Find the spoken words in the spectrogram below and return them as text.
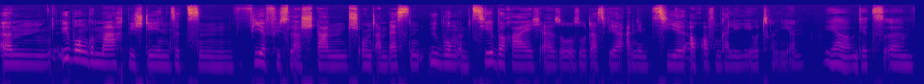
ähm, Übungen gemacht, wie Stehen, Sitzen, Vierfüßlerstand und am besten Übungen im Zielbereich, also so, dass wir an dem Ziel auch auf dem Galileo trainieren. Ja, und jetzt ähm,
